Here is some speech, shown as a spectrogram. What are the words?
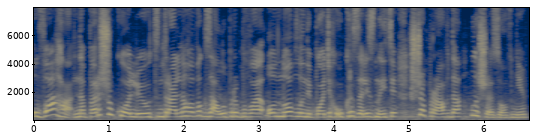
Увага! На першу колію центрального вокзалу прибуває оновлений потяг Укрзалізниці. Щоправда, лише зовні.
